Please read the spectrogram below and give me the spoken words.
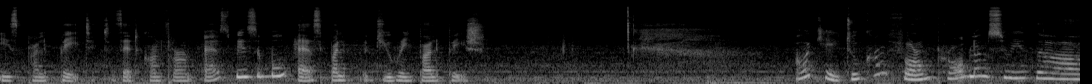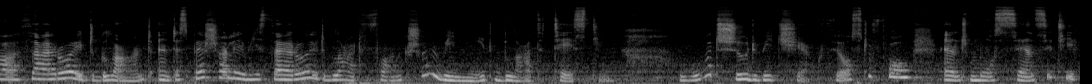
is palpated that confirm as visible as palp during palpation. Okay, to confirm problems with uh, thyroid gland and especially with thyroid gland function, we need blood testing. What should we check? First of all, and most sensitive,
